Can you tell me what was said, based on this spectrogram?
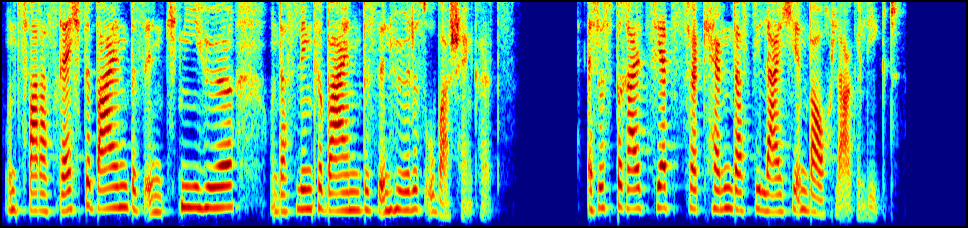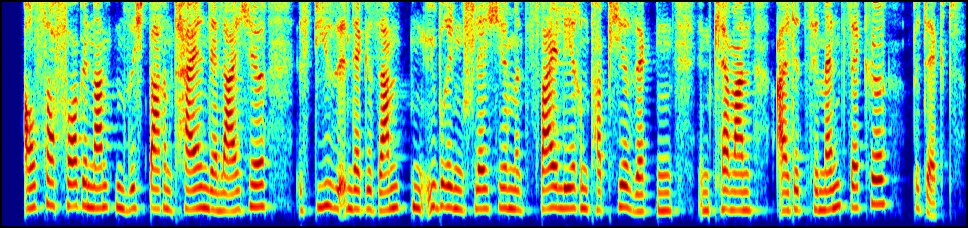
und zwar das rechte Bein bis in Kniehöhe und das linke Bein bis in Höhe des Oberschenkels. Es ist bereits jetzt zu erkennen, dass die Leiche in Bauchlage liegt. Außer vorgenannten sichtbaren Teilen der Leiche ist diese in der gesamten übrigen Fläche mit zwei leeren Papiersäcken in Klammern alte Zementsäcke bedeckt.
